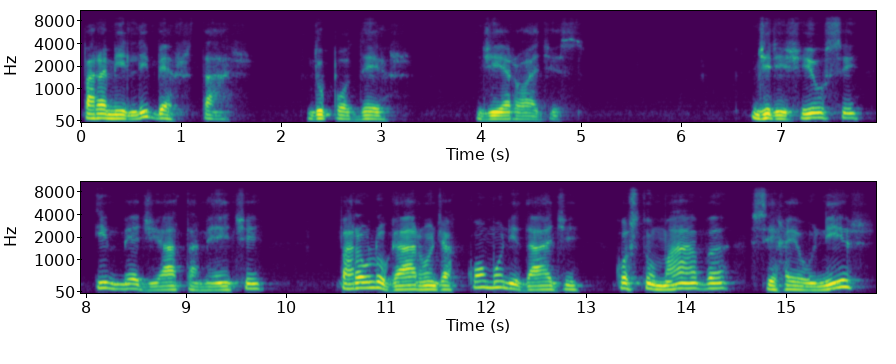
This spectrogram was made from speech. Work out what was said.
para me libertar do poder de Herodes. Dirigiu-se imediatamente para o lugar onde a comunidade costumava se reunir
